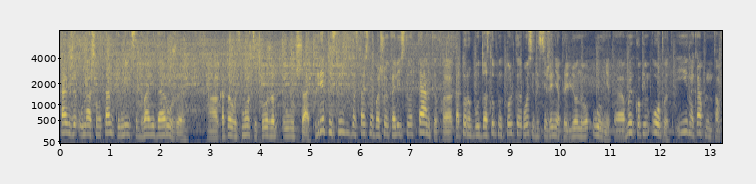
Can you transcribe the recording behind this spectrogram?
также у нашего танка имеется два вида оружия которые вы сможете тоже улучшать. В игре присутствует достаточно большое количество танков, которые будут доступны только после достижения определенного уровня. Мы копим опыт и накапливаем там в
